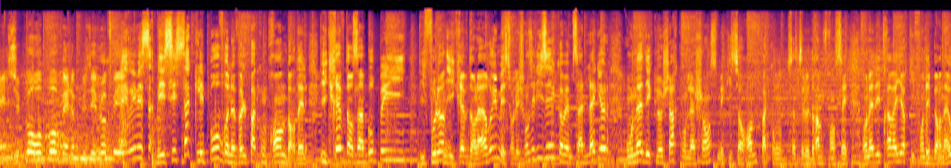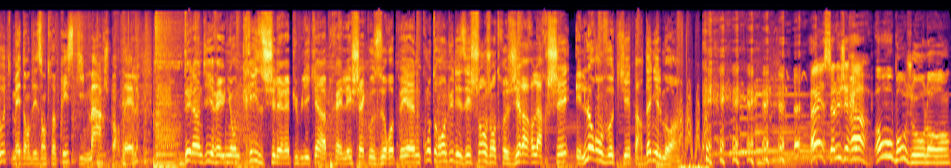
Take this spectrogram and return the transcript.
et le support aux pauvres est le plus développé. Mais oui, mais, ça- mais c'est ça que les pauvres ne veulent pas comprendre, bordel. Ils crèvent dans un beau pays. Il faut leur, ils crèvent dans la rue, mais sur les Champs-Élysées, quand même, ça a de la gueule. On a des clochards qui ont de la chance, mais qui s'en rendent pas compte. Ça, c'est le drame français. On a des travailleurs qui font des burn-out, mais dans des entreprises qui marchent, bordel. Dès lundi, réunion de crise chez les Républicains après l'échec aux Européennes, compte rendu des échanges entre Gérard Larcher et Laurent Vauquier par Daniel Morin. Eh, salut Gérard Oh, bonjour Laurent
